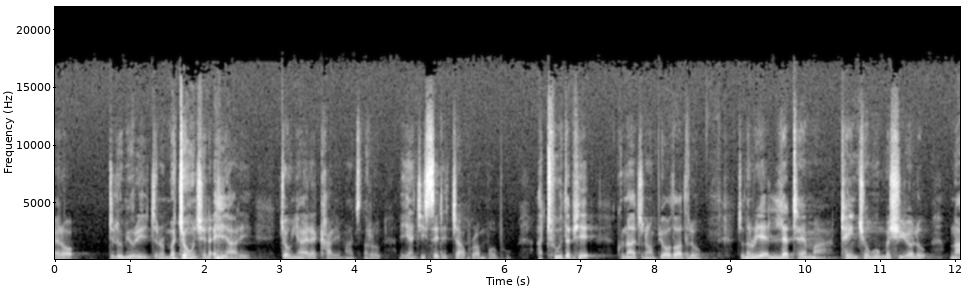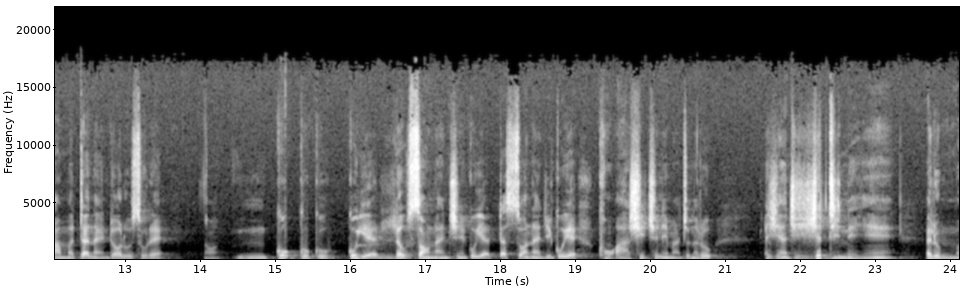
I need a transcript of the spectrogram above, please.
အဲ့တော့ဒီလိုမျိုးတွေကျွန်တော်မကြုံချင်တဲ့အရာတွေကြုံရတဲ့ခါတွေမှာကျွန်တော်တို့အရန်ကြီးစိတ်တကြောက်ဖို့မဟုတ်ဘူးအထူးသဖြင့်ခုနကျွန်တော်ပြောသွားသလိုကျွန်တော်တို့ရဲ့လက်ထဲမှာထိန်းချုပ်မှုမရှိတော့လို့ငါမတက်နိုင်တော့လို့ဆိုတော့နော် ကိုကိုကိုကိုယ့်ရဲ့လှုပ်ဆောင်နိုင်ခြင်းကိုယ့်ရဲ့တက်ဆွမ်းနိုင်ခြင်းကိုယ့်ရဲ့ခွန်အားရှိခြင်းတွေမှာကျွန်တော်တို့အရန်ကြီးရက်တည်နေရင်အဲ့လိုမ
